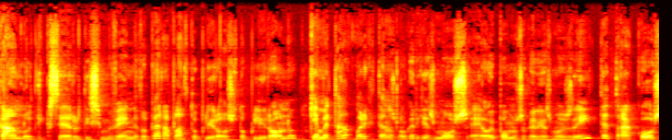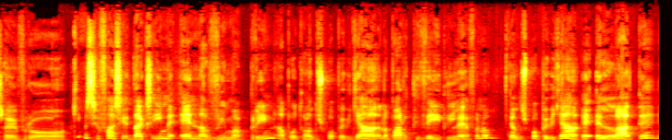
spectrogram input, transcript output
κάνω ότι ξέρω τι συμβαίνει εδώ πέρα, απλά θα το πληρώσω. Το πληρώνω και μετά μου έρχεται ένας λογαριασμός, ε, ο επόμενος λογαριασμός ΔΕΗ, 400 ευρώ. Και είμαι σε φάση, εντάξει, είμαι ένα βήμα πριν από το να τους πω παιδιά, να πάρω τη ΔΕΗ τηλέφωνο και να τους πω παιδιά, ε, ελάτε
